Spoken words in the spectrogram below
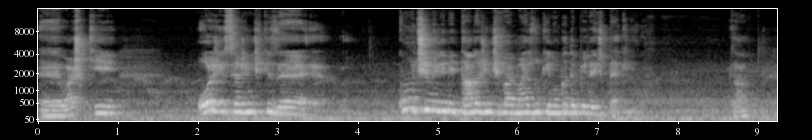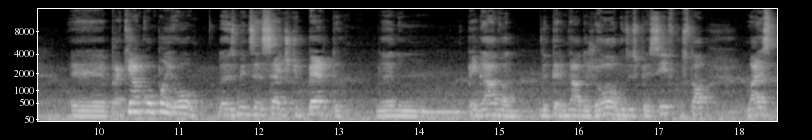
é, eu acho que hoje, se a gente quiser, com o time limitado, a gente vai mais do que nunca depender de técnico. Tá? É, Para quem acompanhou 2017 de perto, né, não pegava determinados jogos específicos tal, mas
